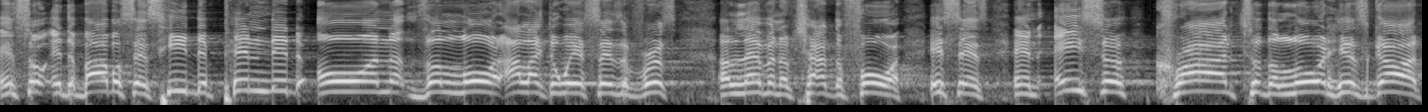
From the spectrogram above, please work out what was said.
And so the Bible says he depended on the Lord. I like the way it says in verse 11 of chapter 4. It says, And Asa cried to the Lord his God,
